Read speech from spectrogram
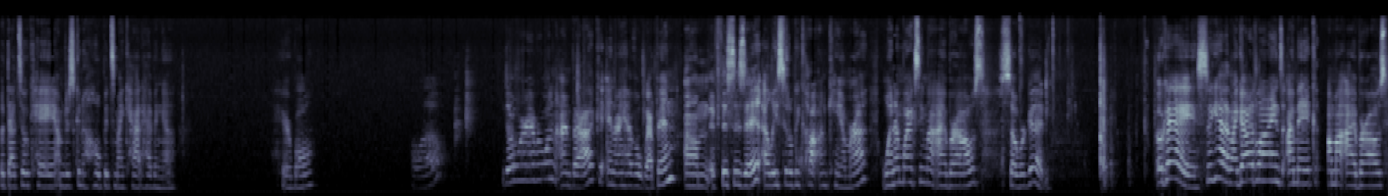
But that's okay. I'm just going to hope it's my cat having a hairball. Hello? Don't worry everyone, I'm back and I have a weapon. Um, if this is it, at least it'll be caught on camera when I'm waxing my eyebrows, so we're good. Okay, so yeah, my guidelines I make on my eyebrows.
